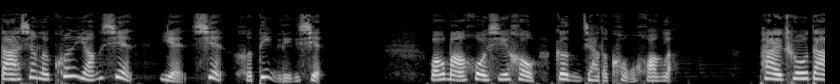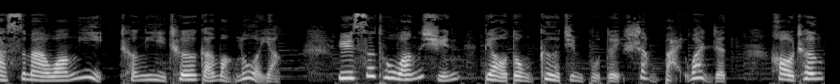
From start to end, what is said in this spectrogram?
打向了昆阳县、兖县和定陵县。王莽获悉后，更加的恐慌了，派出大司马王毅乘一车赶往洛阳，与司徒王询调动各郡部队上百万人，号称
